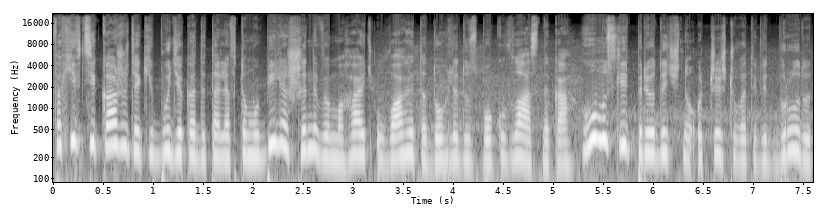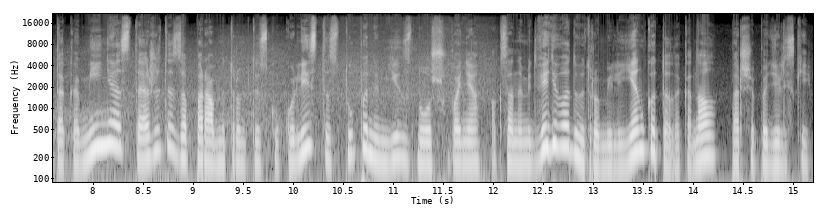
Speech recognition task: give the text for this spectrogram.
Фахівці кажуть, як і будь-яка деталь автомобіля, шини вимагають уваги та догляду з боку власника. Гуму слід періодично очищувати від бруду та каміння, стежити за параметром тиску коліс та ступенем їх зношування. Оксана Медведєва, Дмитро Мілієнко, телеканал Перший Подільський.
